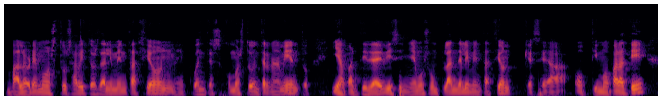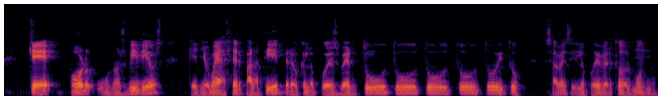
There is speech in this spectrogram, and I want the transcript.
valoremos tus hábitos de alimentación, me cuentes cómo es tu entrenamiento y a partir de ahí diseñemos un plan de alimentación que sea óptimo para ti, que por unos vídeos que yo voy a hacer para ti, pero que lo puedes ver tú, tú, tú, tú, tú y tú, ¿sabes? Y lo puede ver todo el mundo.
